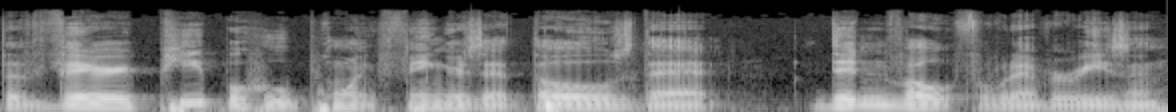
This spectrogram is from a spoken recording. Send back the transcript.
the very people who point fingers at those that didn't vote for whatever reason,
